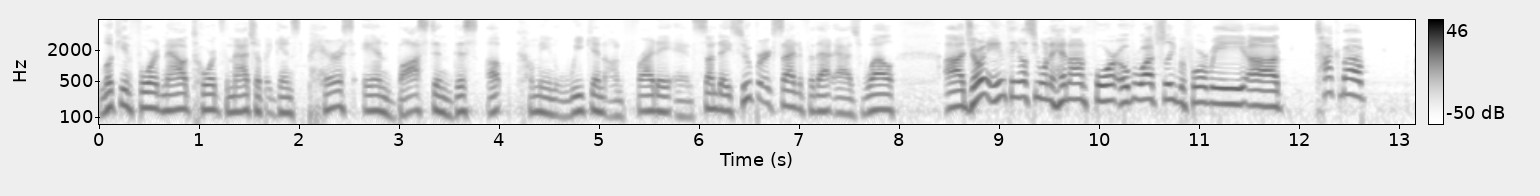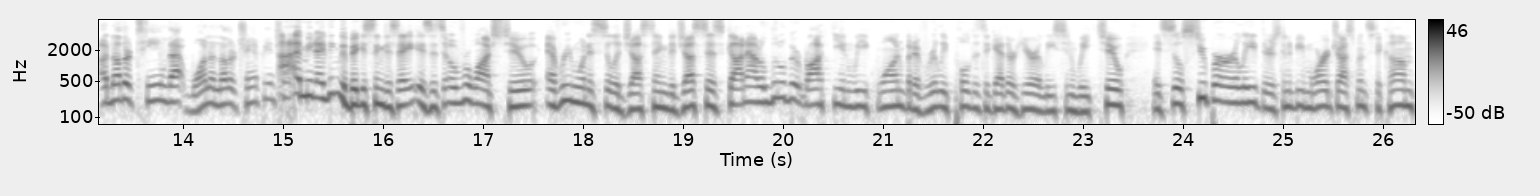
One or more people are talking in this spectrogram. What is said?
Looking forward now towards the matchup against Paris and Boston this upcoming weekend on Friday and Sunday. Super excited for that as well. Uh, Joey, anything else you want to hit on for Overwatch League before we uh, talk about another team that won another championship? I mean, I think the biggest thing to say is it's Overwatch 2. Everyone is still adjusting. The Justice got out a little bit rocky in week one, but have really pulled it together here, at least in week two. It's still super early. There's going to be more adjustments to come.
